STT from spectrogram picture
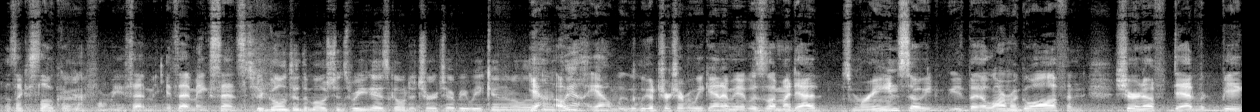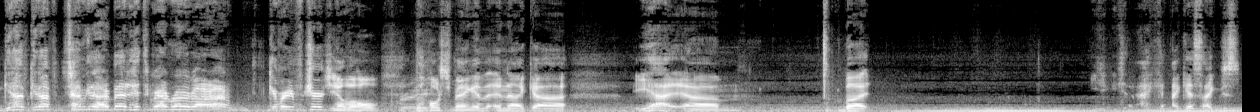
It was like a slow cooker for me, if that if that makes sense. So you're going through the motions. Were you guys going to church every weekend and all those? Yeah. kind of Oh, things? yeah. Yeah. We, we go to church every weekend. I mean, it was like my dad was a Marine, so he'd, the alarm would go off, and sure enough, Dad would be, "Get up, get up! Time to get out of bed, hit the ground, run, run, run, get ready for church." You know, the whole the whole shebang, and, and like, uh, yeah. Um, but I guess I just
